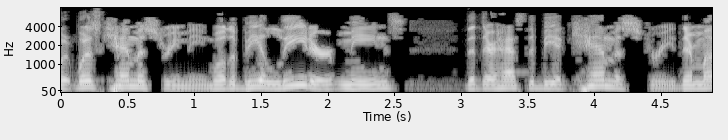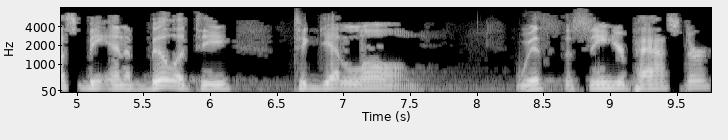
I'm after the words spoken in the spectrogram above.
What, what does chemistry mean? Well, to be a leader means that there has to be a chemistry. There must be an ability to get along with the senior pastor.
